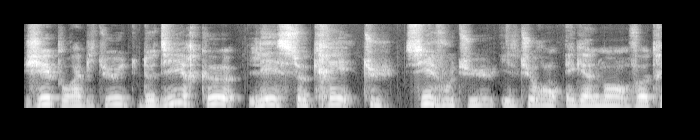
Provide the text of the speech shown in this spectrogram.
J'ai pour habitude de dire que les secrets tuent. S'ils vous tuent, ils tueront également votre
